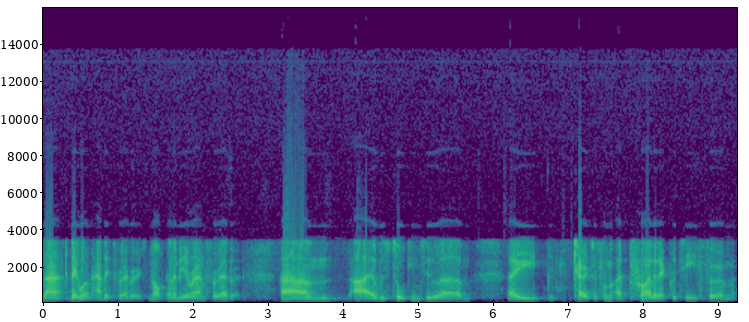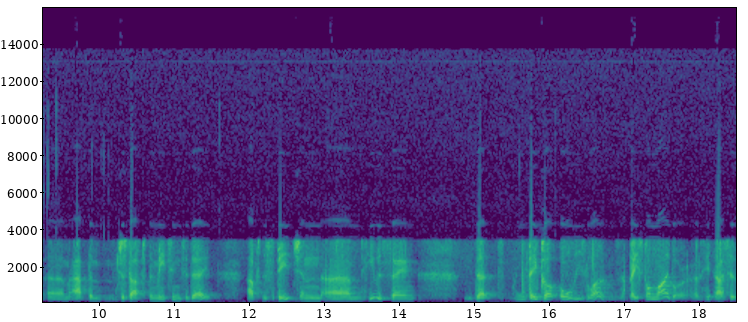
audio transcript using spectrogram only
that they won't have it forever. It's not going to be around forever. Um, I was talking to um, a character from a private equity firm um, at the, just after the meeting today, after the speech, and um, he was saying that they've got all these loans based on LIBOR. And he, I said,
